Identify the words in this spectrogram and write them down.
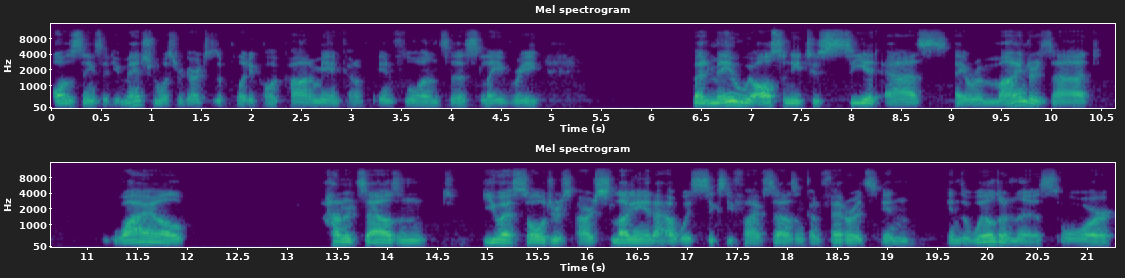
all the things that you mentioned with regard to the political economy and kind of influences, slavery, but maybe we also need to see it as a reminder that while 100,000 US soldiers are slugging it out with 65,000 Confederates in, in the wilderness or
